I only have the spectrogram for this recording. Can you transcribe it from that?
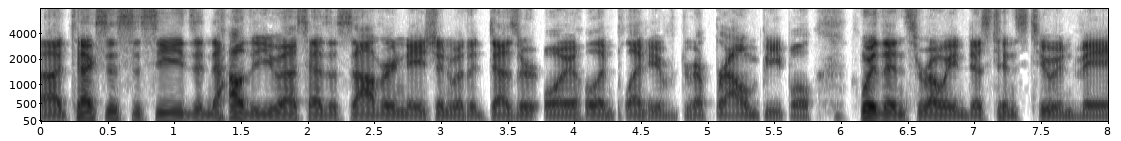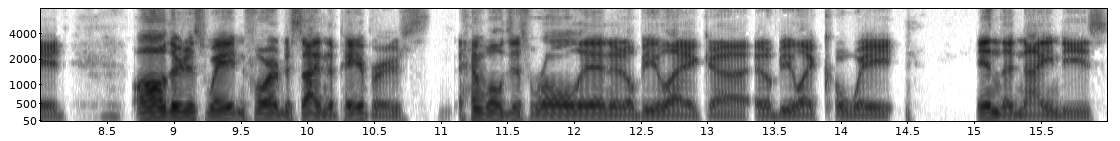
Uh, Texas secedes, and now the U.S. has a sovereign nation with a desert oil and plenty of brown people within throwing distance to invade. Oh, they're just waiting for him to sign the papers, and we'll just roll in. It'll be like uh, it'll be like Kuwait in the '90s.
